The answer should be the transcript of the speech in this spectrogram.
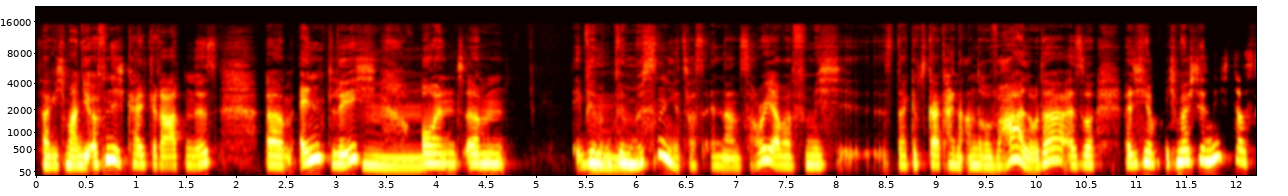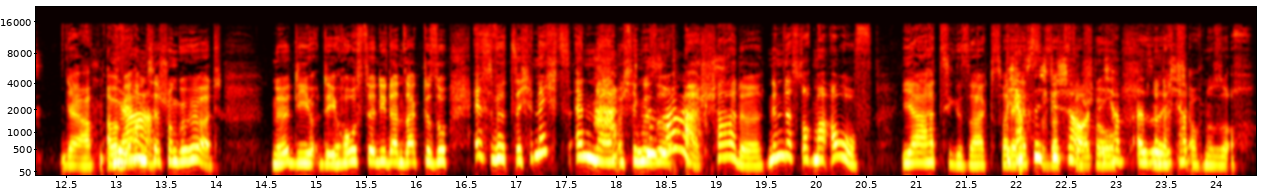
sage ich mal, in die Öffentlichkeit geraten ist. Ähm, endlich. Hm. Und ähm, wir, wir müssen jetzt was ändern. Sorry, aber für mich, da gibt's gar keine andere Wahl, oder? Also, wenn ich, ich möchte nicht, dass Ja, aber wir Ja. haben es ja schon gehört. Ne, die, die Hostin, die dann sagte so, es wird sich nichts ändern. Und ich denke mir so, ach, schade, nimm das doch mal auf. Ja, hat sie gesagt. Das war Ich der hab's letzte nicht Satz geschaut. Ich hab- also ich dachte ich hab- auch nur so, ach.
